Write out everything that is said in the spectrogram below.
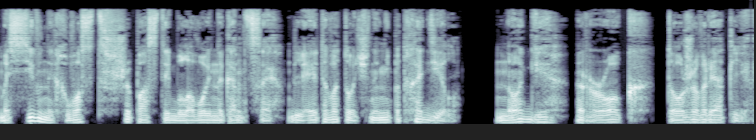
Массивный хвост с шипастой булавой на конце для этого точно не подходил. Ноги, рог тоже вряд ли.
